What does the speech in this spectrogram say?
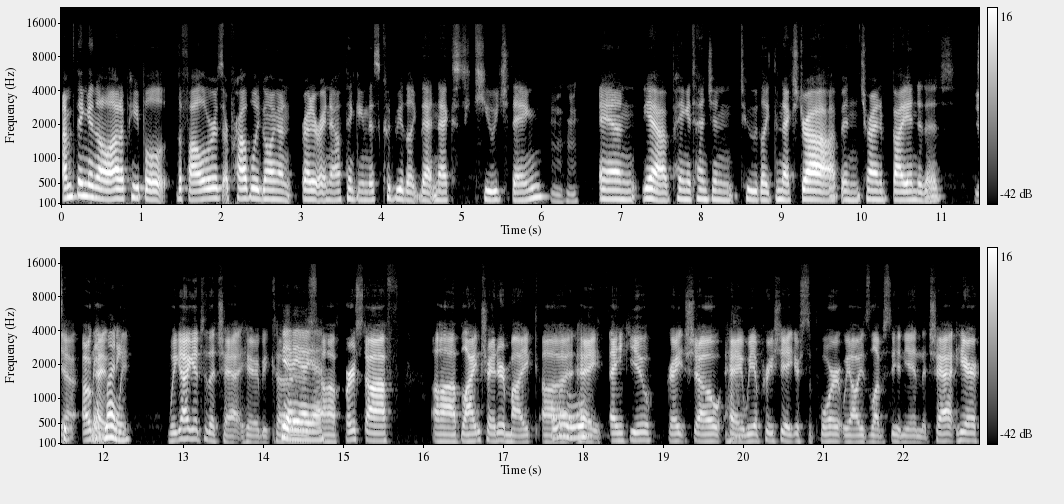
I'm thinking a lot of people, the followers, are probably going on Reddit right now thinking this could be like that next huge thing. Mm-hmm. And yeah, paying attention to like the next drop and trying to buy into this. to Yeah. make Okay. money. We, we gotta get to the chat here because yeah, yeah. Uh, first off, uh, blind trader Mike. Uh, Hello. hey, thank you. Great show. Hey, we appreciate your support. We always love seeing you in the chat here.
